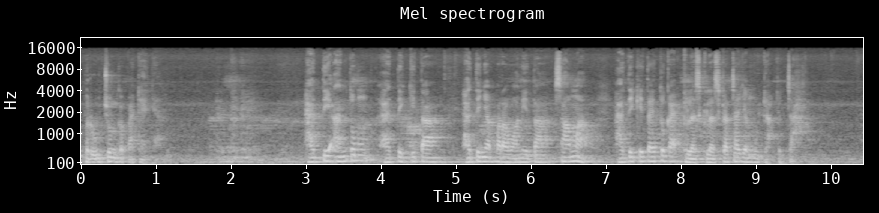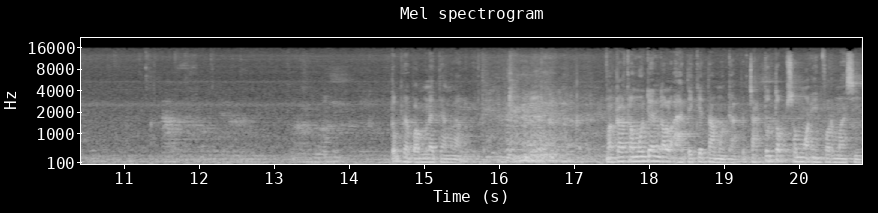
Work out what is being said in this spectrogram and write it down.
berujung kepadanya. Hati antum, hati kita, hatinya para wanita sama hati kita itu kayak gelas-gelas kaca yang mudah pecah. Itu berapa menit yang lalu? Maka kemudian kalau hati kita mudah pecah, tutup semua informasi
